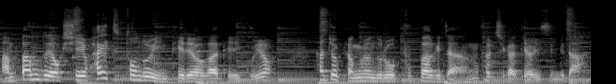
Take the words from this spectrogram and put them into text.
안방도 역시 화이트 톤으로 인테리어가 되어 있고요. 한쪽 벽면으로 붙박이장 설치가 되어 있습니다.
